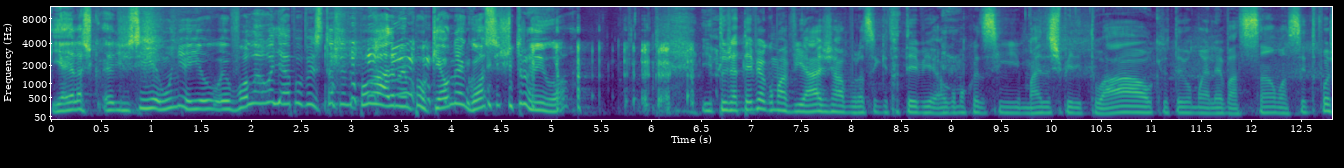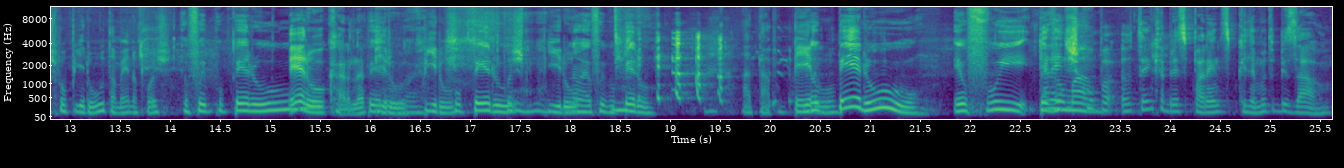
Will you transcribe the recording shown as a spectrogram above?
E aí elas, eles se reúnem e eu, eu vou lá olhar pra ver se tá tendo porrada mesmo, porque é um negócio estranho, ó. E tu já teve alguma viagem, Álvaro, assim, que tu teve alguma coisa assim mais espiritual, que tu teve uma elevação, assim? Tu foste pro Peru também, não foste? Eu fui pro Peru. Peru, cara, não é Peru, peru. é. Peru. Pro Peru. Peru. Não, eu fui pro Peru. Ah, tá. Peru. No Peru, eu fui. Teve Peraí, uma. desculpa, eu tenho que abrir esse parênteses porque ele é muito bizarro.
